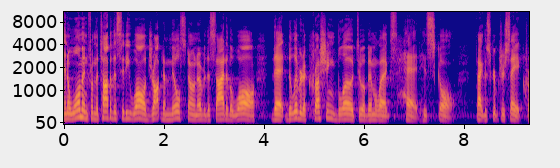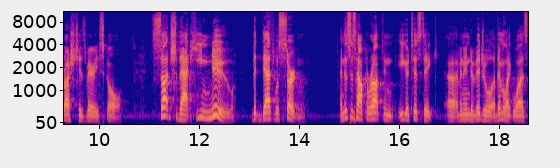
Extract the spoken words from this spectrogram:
And a woman from the top of the city wall dropped a millstone over the side of the wall that delivered a crushing blow to Abimelech's head, his skull. In fact, the scriptures say it crushed his very skull, such that he knew that death was certain. And this is how corrupt and egotistic uh, of an individual Abimelech was.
